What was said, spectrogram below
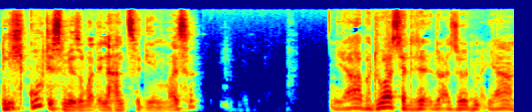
nicht gut ist, mir sowas in der Hand zu geben, weißt du? Ja, aber du hast ja, also, ja.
